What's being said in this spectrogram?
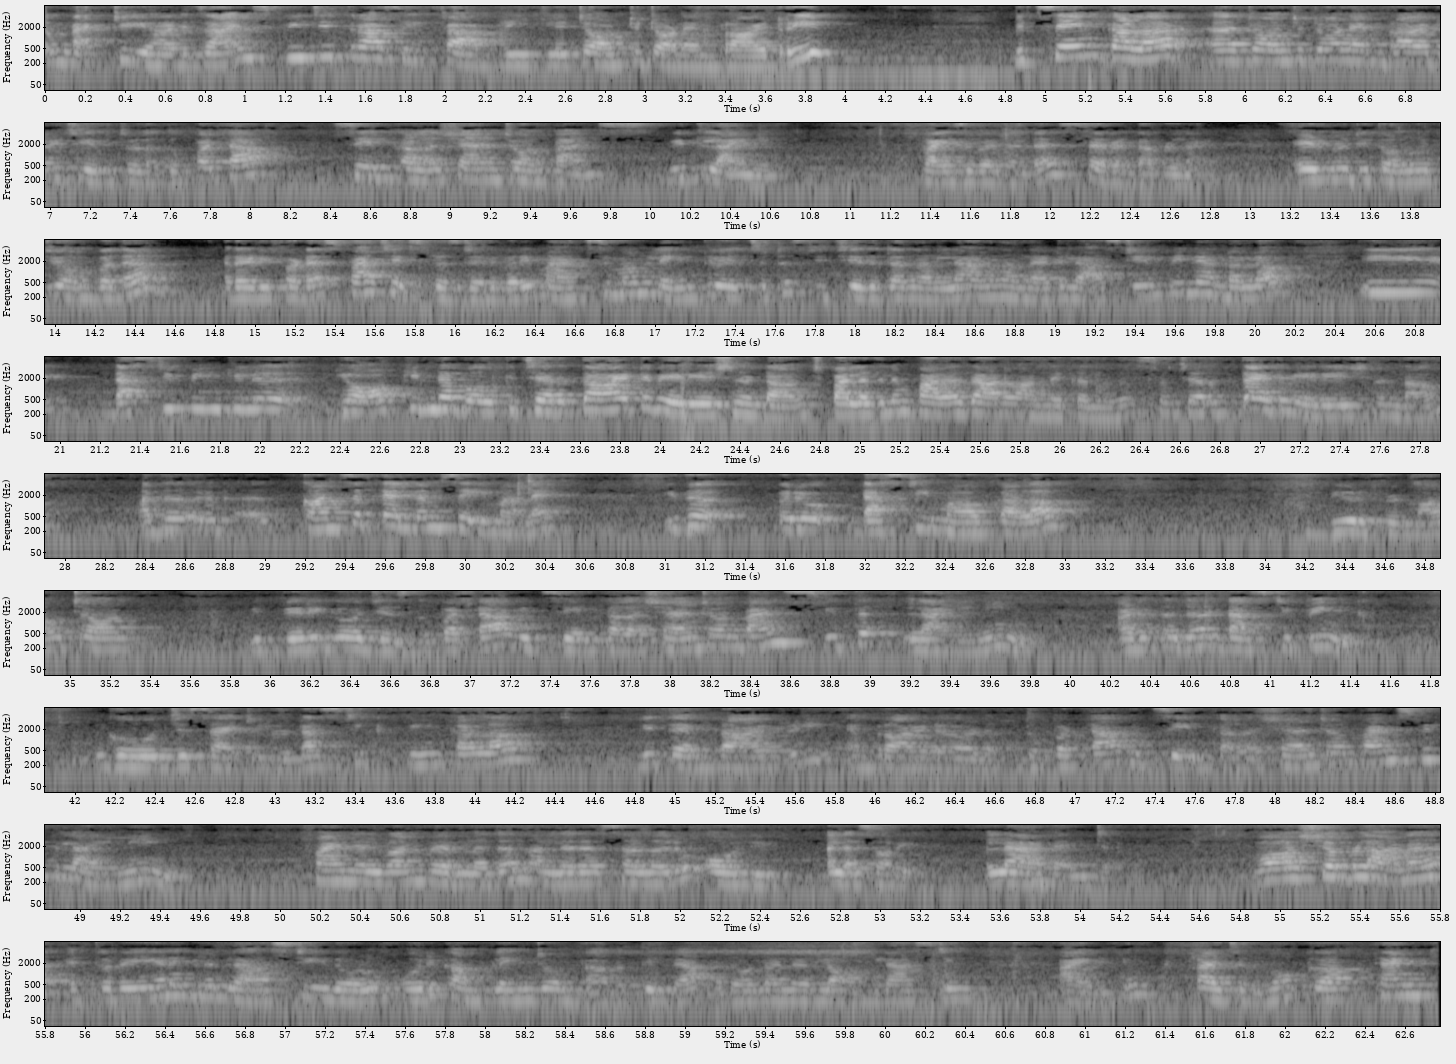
Welcome back to your designs. Vichitra silk fabric tone to tone embroidery. With same color uh, tone to tone embroidery ചെയ്തിട്ടുള്ള dupatta same colour Shaan tone pants with lining price വരുന്നത് seven double nine എഴുന്നൂറ്റി തൊണ്ണൂറ്റി ഒമ്പത്. Ready for dispatch express delivery maximum length വെച്ചിട്ട് stitch ചെയ്തിട്ട് നല്ലതാണ്. നന്നായിട്ട് last ചെയ്യും. പിന്നെ ഉണ്ടല്ലോ ഈ ഡസ്റ്റി പിങ്കിൽ യോക്കിന്റെ വർക്ക് ചെറുതായിട്ട് വേരിയേഷൻ ഉണ്ടാവും. പലതിലും പലതാണ് വന്നിരിക്കുന്നത് സോ ചെറുതായിട്ട് വേരിയേഷൻ ഉണ്ടാവും. അത് ഒരു കോൺസെപ്റ്റ് എല്ലാം സെയിം ആണ്. ഇത് ഒരു dusty mauve colour beautiful mauve tone with very gorgeous dupatta with same colour shantoon pants with lining അടുത്തത് ഡസ്റ്റി പിങ്ക് ഗോജസ് ആയിട്ടുള്ള dusty pink colour with embroidery embroidered dupatta with same colour shantoon pants with lining final one വരുന്നത് നല്ല രസമുള്ള ഒരു olive അല്ല sorry lavender washable ആണ്. എത്ര വേണമെങ്കിലും ലാസ്റ്റ് ചെയ്തോളും. ഒരു കംപ്ലൈന്റും ഉണ്ടാകത്തില്ല അതുകൊണ്ട് തന്നെ ഒരു ലോങ് ലാസ്റ്റിംഗ് ആയിരിക്കും. ചെയ്ത് നോക്കുക. താങ്ക്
